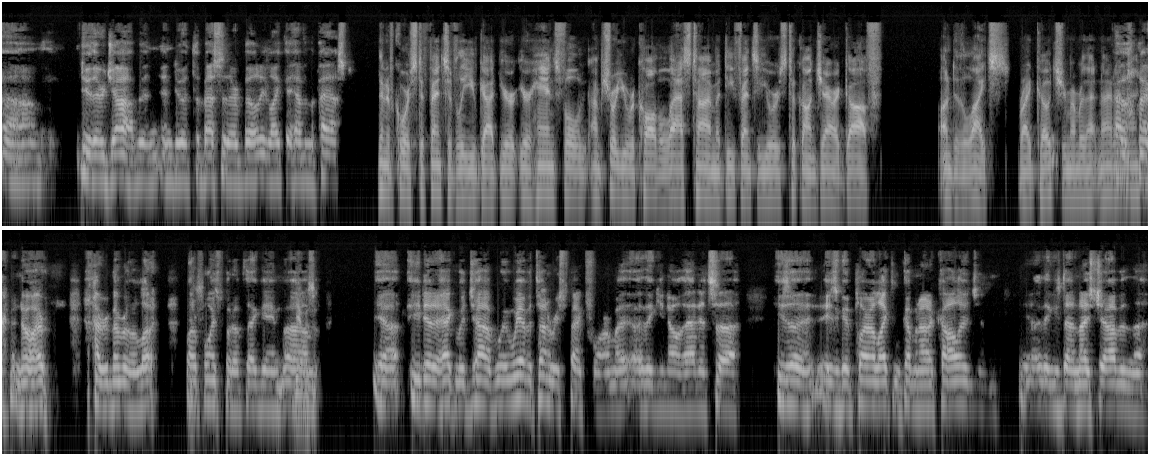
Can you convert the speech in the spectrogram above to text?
um, do their job and, and do it the best of their ability, like they have in the past. Then, of course, defensively, you've got your your hands full. I'm sure you recall the last time a defense of yours took on Jared Goff under the lights, right, Coach? You remember that night? Uh, no, I I remember a lot, a lot of points put up that game. Um, yeah, was, yeah, he did a heck of a job. We, we have a ton of respect for him. I, I, think you know that. It's uh he's a he's a good player. I liked him coming out of college, and you know, I think he's done a nice job in the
